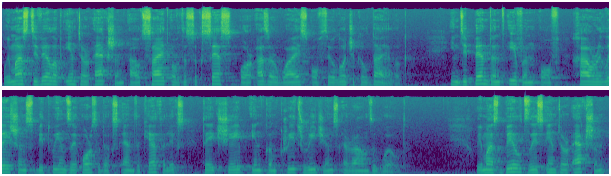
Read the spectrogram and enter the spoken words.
We must develop interaction outside of the success or otherwise of theological dialogue, independent even of how relations between the Orthodox and the Catholics take shape in concrete regions around the world. We must build this interaction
